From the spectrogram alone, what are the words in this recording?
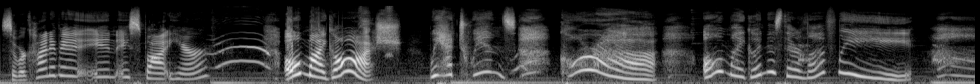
So we're kind of in, in a spot here. Oh my gosh! We had twins! Cora! Oh my goodness, they're lovely!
